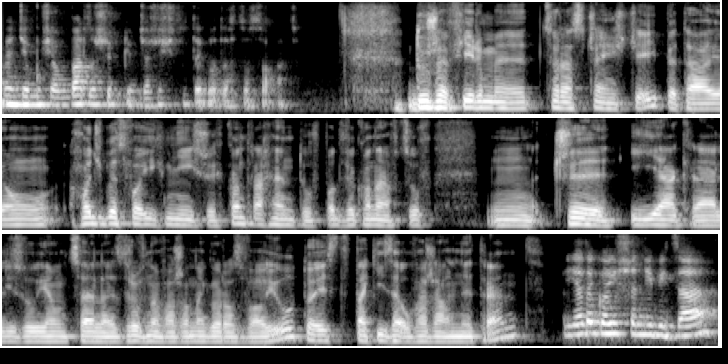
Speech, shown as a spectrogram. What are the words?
będzie musiał w bardzo szybkim czasie się do tego dostosować. Duże firmy coraz częściej pytają choćby swoich mniejszych kontrahentów, podwykonawców, mm, czy i jak realizują cele zrównoważonego rozwoju. To jest taki zauważalny trend? Ja tego jeszcze nie widzę.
